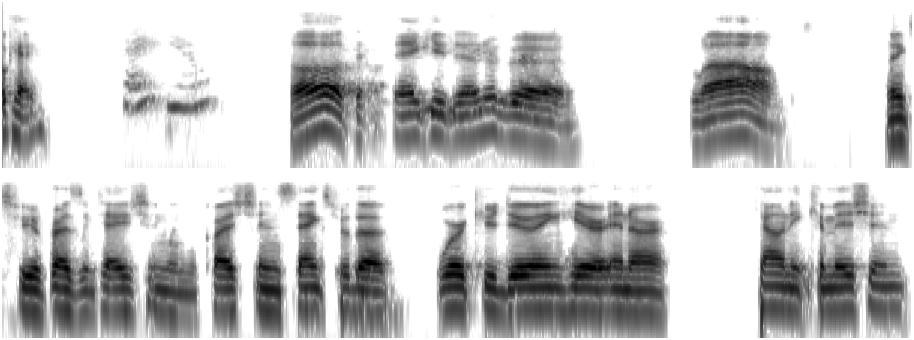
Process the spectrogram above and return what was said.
okay. Thank you. Oh, th- thank you, Jennifer. Wow. Thanks for your presentation and the questions. Thanks for the work you're doing here in our county commission.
